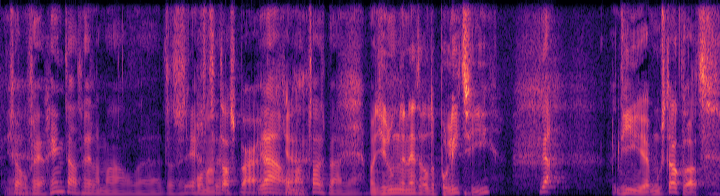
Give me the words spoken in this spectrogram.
Ja. Zover ging dat helemaal. dat is echt, Onaantastbaar ja, onaantastbaar, ja. Want je noemde net al de politie. Ja, Die moest ook wat.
